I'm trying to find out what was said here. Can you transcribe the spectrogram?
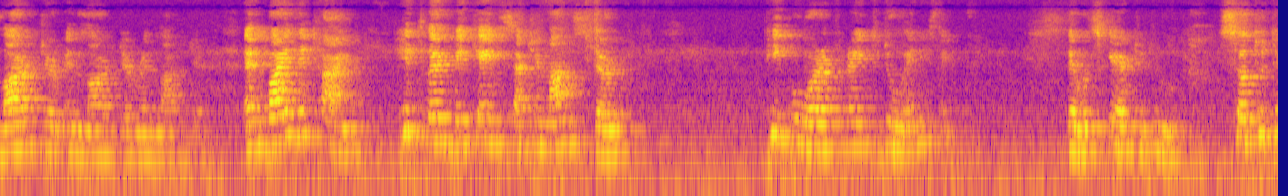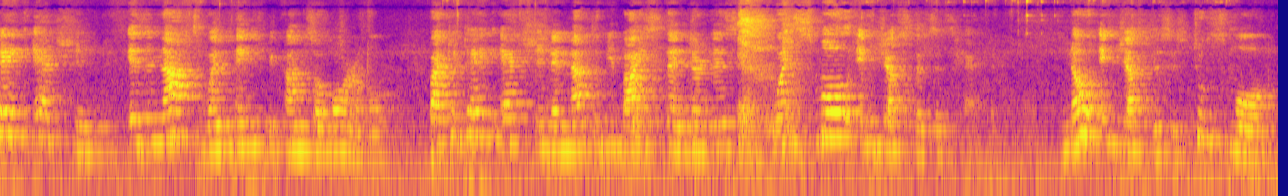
larger and larger and larger. And by the time Hitler became such a monster, people were afraid to do anything. They were scared to do. So to take action is not when things become so horrible, but to take action and not to be bystander is when small injustices happen. No injustice is too small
